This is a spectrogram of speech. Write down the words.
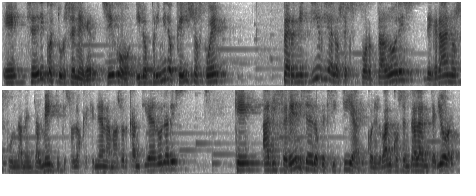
Eh, Federico Sturzenegger llegó y lo primero que hizo fue permitirle a los exportadores de granos fundamentalmente, que son los que generan la mayor cantidad de dólares, que a diferencia de lo que existía con el Banco Central anterior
